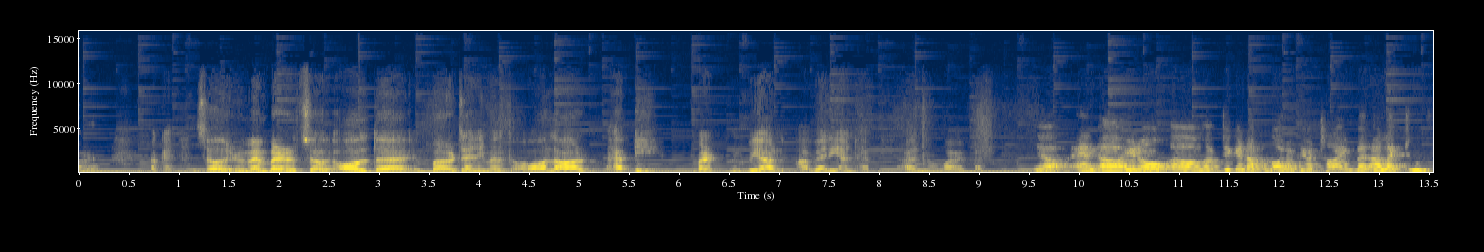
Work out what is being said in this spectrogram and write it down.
Uh, okay. So remember so all the birds animals all are happy but we are, are very unhappy. I don't know why but Yeah, and uh, you know, um, I've taken up a lot of your time, but I'd like to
